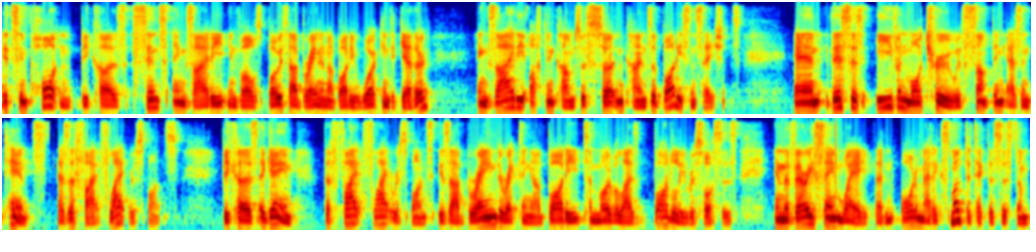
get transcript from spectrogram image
it's important because since anxiety involves both our brain and our body working together, anxiety often comes with certain kinds of body sensations. And this is even more true with something as intense as a fight flight response. Because again, the fight flight response is our brain directing our body to mobilize bodily resources in the very same way that an automatic smoke detector system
